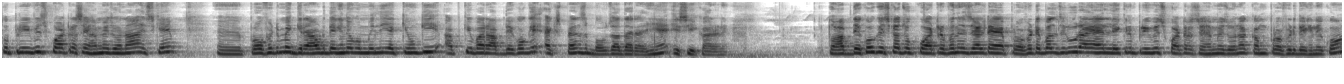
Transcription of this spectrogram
तो प्रीवियस क्वार्टर से हमें जो ना इसके प्रॉफिट में गिरावट देखने को मिली है, क्योंकि अब की बार आप देखोगे एक्सपेंस बहुत ज़्यादा रहे हैं इसी कारण। तो आप देखोगे इसका जो क्वार्टर वन रिज़ल्ट है प्रॉफिटेबल ज़रूर आया है, लेकिन प्रीवियस क्वार्टर से हमें जो ना कम प्रॉफिट देखने को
